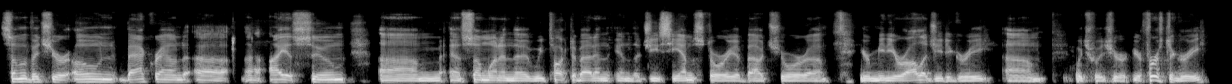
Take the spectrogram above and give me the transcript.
Some of it's your own background, uh, uh, I assume, um, as someone in the we talked about in, in the GCM story about your uh, your meteorology degree, um, which was your your first degree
